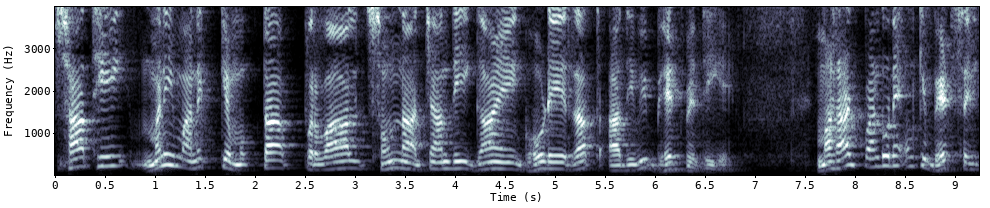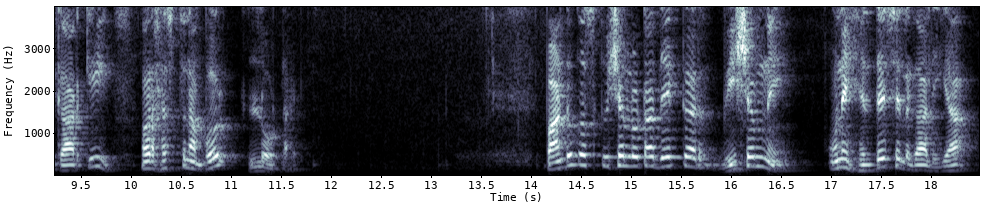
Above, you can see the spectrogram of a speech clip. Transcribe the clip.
साथ ही मणि माणिक्य, मुक्ता, परवाल, सोना, चांदी, गायें, घोड़े, रथ आदि भी भेंट में दिए। महाराज पांडु ने उनकी भेंट स्वीकार की और हस्तनापुर लौट आए। पांडु को कुशल लौटा देखकर भीष्म ने उन्हें हृदय से लगा लिया।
